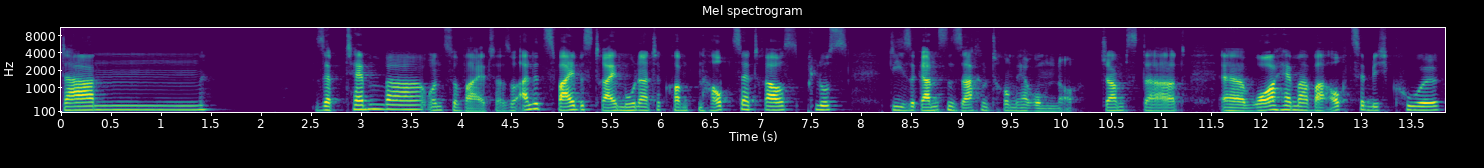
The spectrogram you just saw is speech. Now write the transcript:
dann September und so weiter. So alle zwei bis drei Monate kommt ein Hauptset raus, plus diese ganzen Sachen drumherum noch. Jumpstart, äh, Warhammer war auch ziemlich cool.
